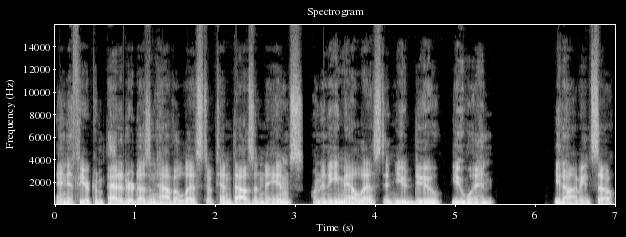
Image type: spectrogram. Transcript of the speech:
And if your competitor doesn't have a list of 10,000 names on an email list and you do, you win. You know, I mean, so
